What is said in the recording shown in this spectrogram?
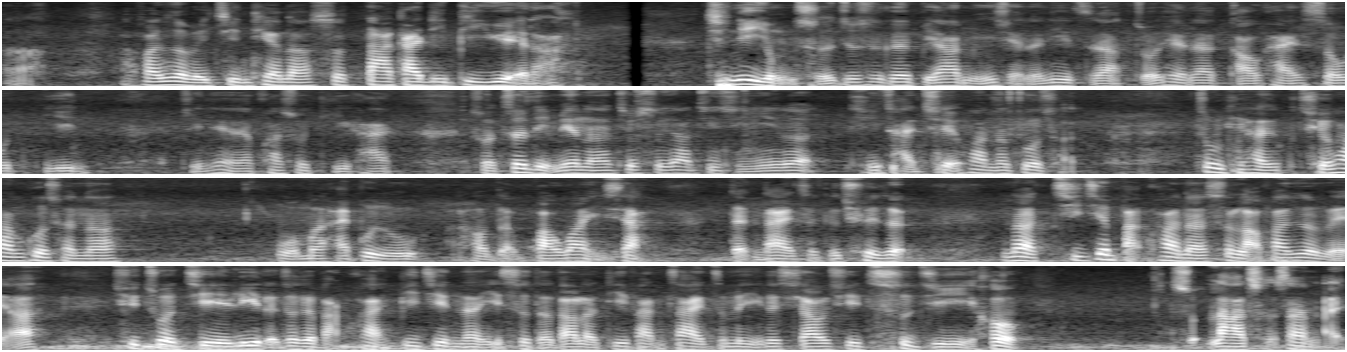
啊。老范认为今天呢是大概率闭月了，氢力永磁就是个比较明显的例子啊。昨天的高开收阴，今天的快速低开，所以这里面呢就是要进行一个题材切换的过程。这种题材切换过程呢，我们还不如好好的观望一下，等待这个确认。那基建板块呢是老范认为啊去做接力的这个板块，毕竟呢也是得到了地方债这么一个消息刺激以后所拉扯上来。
